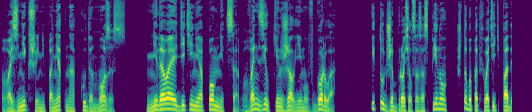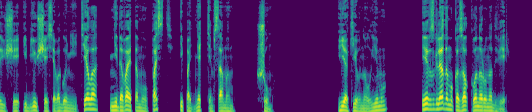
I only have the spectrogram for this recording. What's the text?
Возникший непонятно откуда Мозес, не давая детине опомниться, вонзил кинжал ему в горло и тут же бросился за спину, чтобы подхватить падающее и бьющееся в агонии тело, не давая тому упасть и поднять тем самым шум. Я кивнул ему и взглядом указал Конору на дверь.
